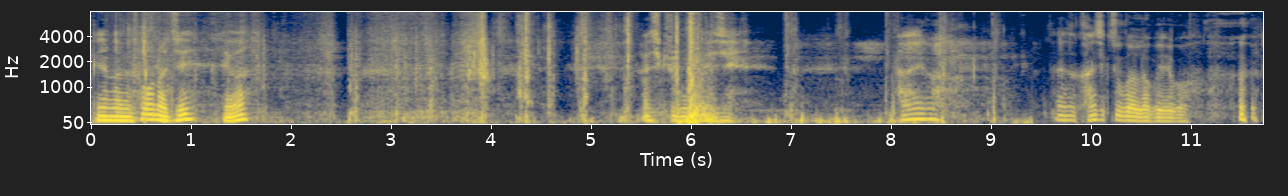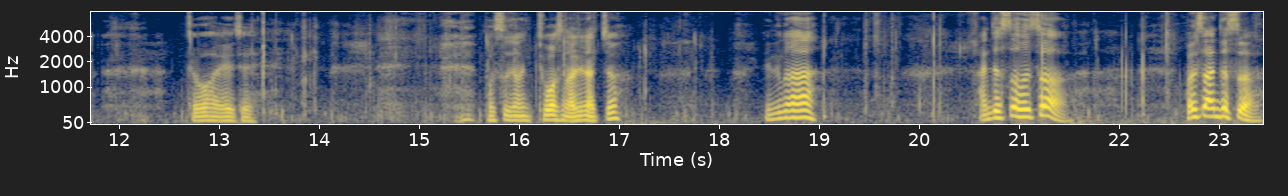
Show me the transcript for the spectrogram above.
그냥 가면 서운하지, 내가? 간식 주고 가야지. 아이고. 그래서 간식 주고 가려고 이거. 저거 이제. 벌써 그냥 좋아서 난리 났죠? 인우가 앉았어 벌써? 벌써 앉았어.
